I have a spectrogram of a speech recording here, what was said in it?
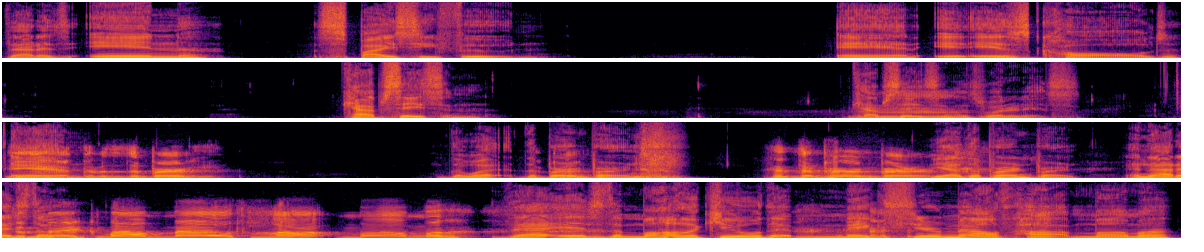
that is in spicy food. And it is called capsaicin. Capsaicin mm. is what it is. Yeah, And the, the Bernie. the what? The burn burn. the burn burn. yeah, the burn burn. And that is To the make my mouth hot, mama. that is the molecule that makes your mouth hot, mama.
